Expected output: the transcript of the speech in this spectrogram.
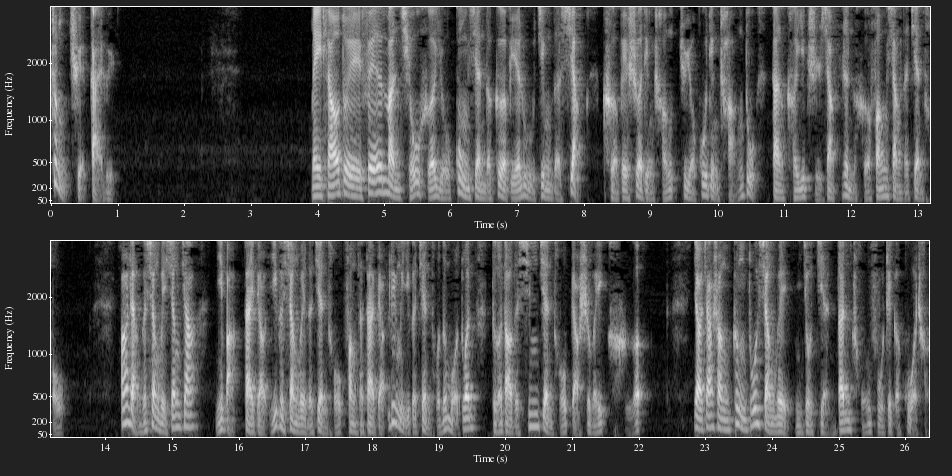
正确概率。每条对费恩曼求和有贡献的个别路径的项，可被设定成具有固定长度但可以指向任何方向的箭头。把两个相位相加，你把代表一个相位的箭头放在代表另一个箭头的末端，得到的新箭头表示为和。要加上更多相位，你就简单重复这个过程。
